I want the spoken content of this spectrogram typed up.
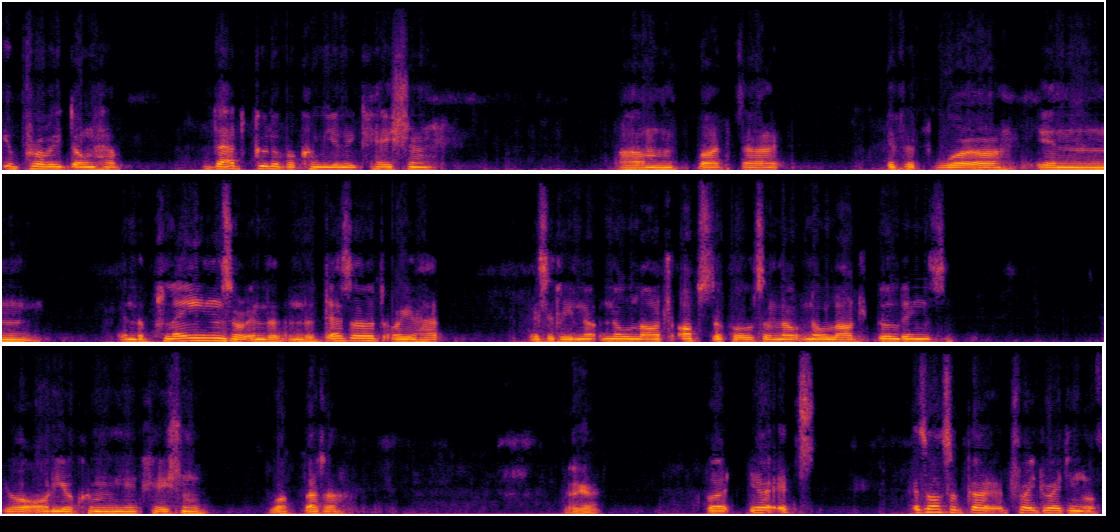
you probably don't have that good of a communication. Um, but uh, if it were in in the plains or in the in the desert, or you had basically no, no large obstacles and no no large buildings, your audio communication worked better. Okay. But yeah, it's it's also got a trait rating of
